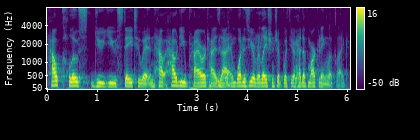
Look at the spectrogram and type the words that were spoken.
how close do you stay to it? And how, how do you prioritize that? And what does your relationship with your head of marketing look like?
